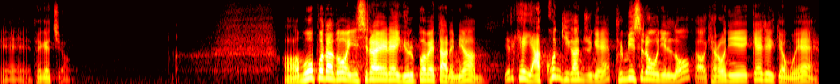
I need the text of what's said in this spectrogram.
예, 되겠죠. 어, 무엇보다도 이스라엘의 율법에 따르면 이렇게 약혼 기간 중에 불미스러운 일로 어, 결혼이 깨질 경우에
